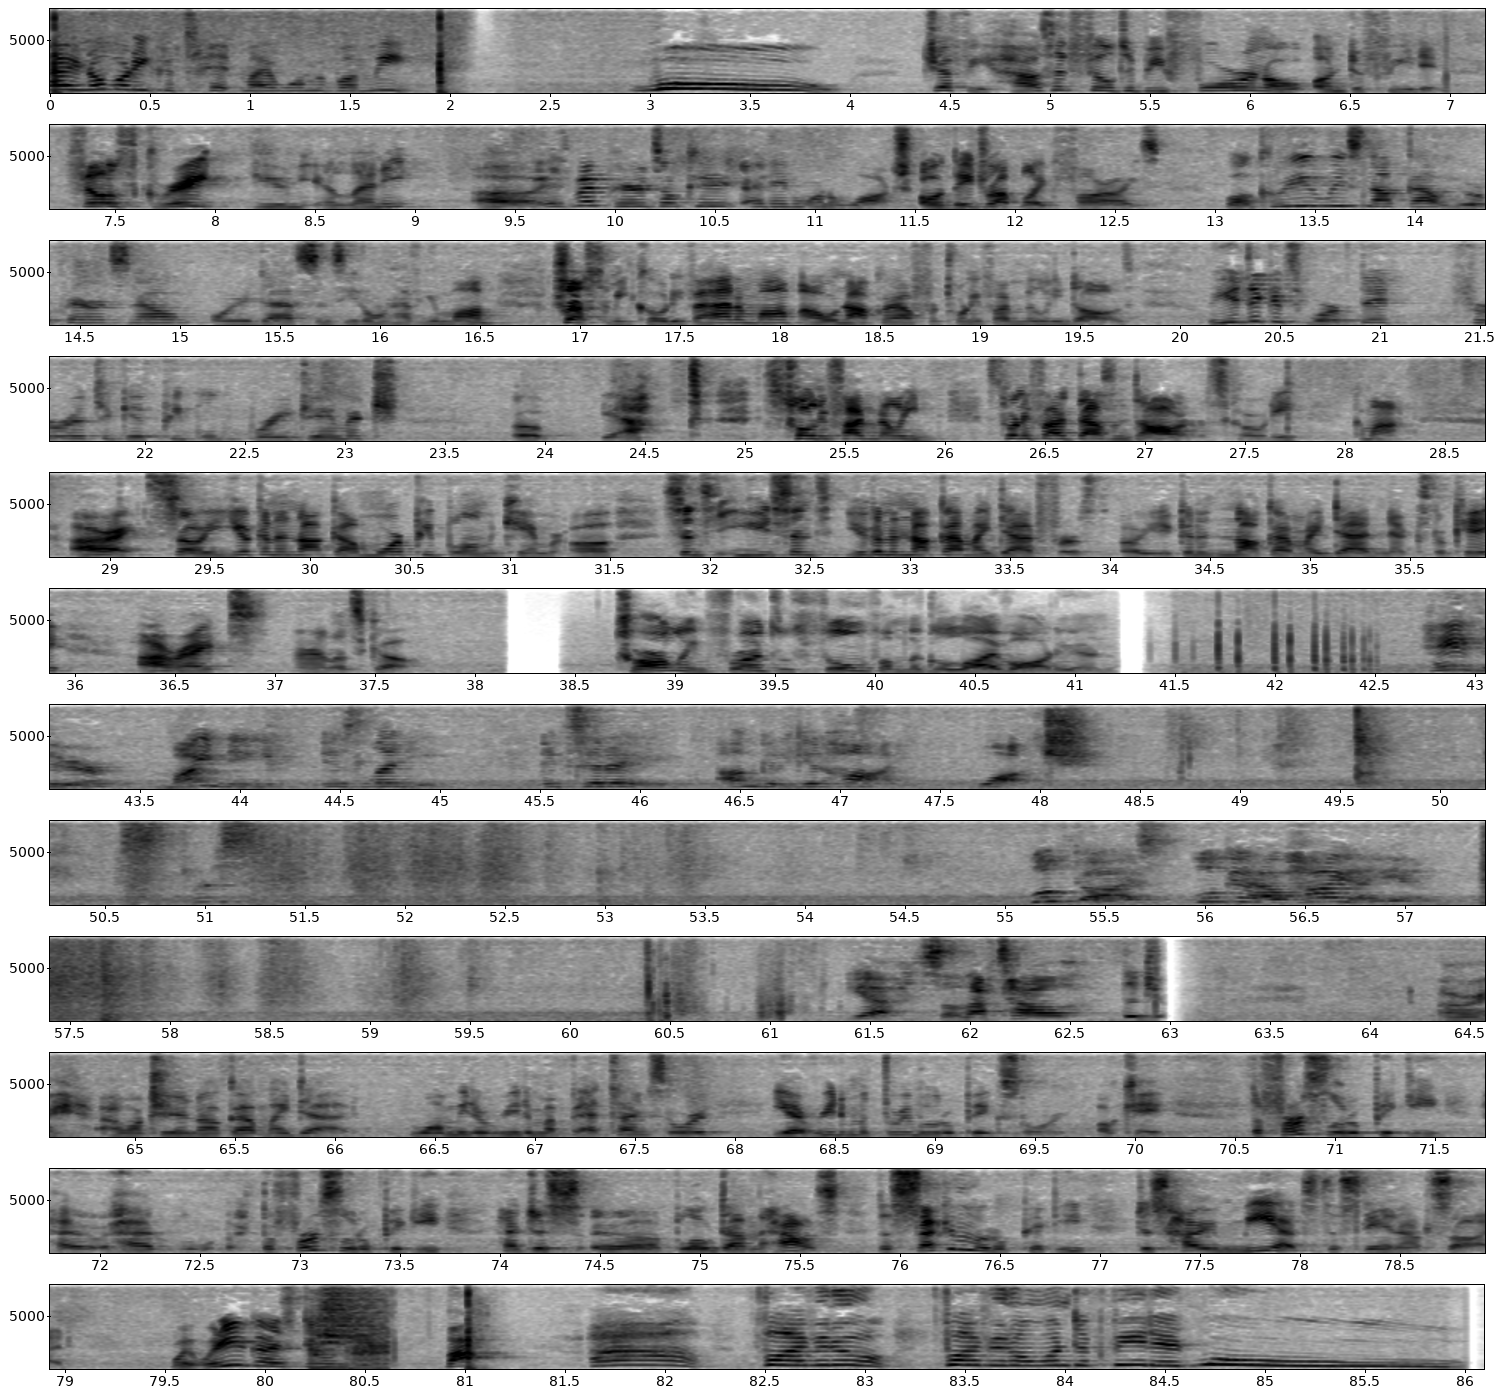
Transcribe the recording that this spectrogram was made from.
Hey, nobody could hit my woman but me. Woo! Jeffy, how's it feel to be 4 0 undefeated? Feels great, Junior Lenny. Uh, is my parents okay? I didn't want to watch. Oh, they dropped like flies. Well, could you at least knock out your parents now, or your dad, since you don't have your mom? Trust me, Cody. If I had a mom, I would knock her out for twenty-five million dollars. Do you think it's worth it for it to give people brain damage? Uh, yeah, it's twenty-five million. It's twenty-five thousand dollars, Cody. Come on. All right, so you're gonna knock out more people on the camera. Uh, since you since you're gonna knock out my dad first, or you're gonna knock out my dad next, okay? All right, all right, let's go. Charlie and Friends was filmed from the Live audience. Hey there, my name is Lenny, and today I'm gonna get high. Watch. First- Look, guys, look at how high I am. Yeah, so that's how the. jo- All right, I want you to knock out my dad. You want me to read him a bedtime story? Yeah, read him a Three Little Pig story. Okay. The first little piggy had, had the first little piggy had just uh, blown down the house. The second little piggy just hired Meats to stand outside. Wait, what are you guys doing here? Bah! Ah! Five and zero, five and zero, undefeated. Woo!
